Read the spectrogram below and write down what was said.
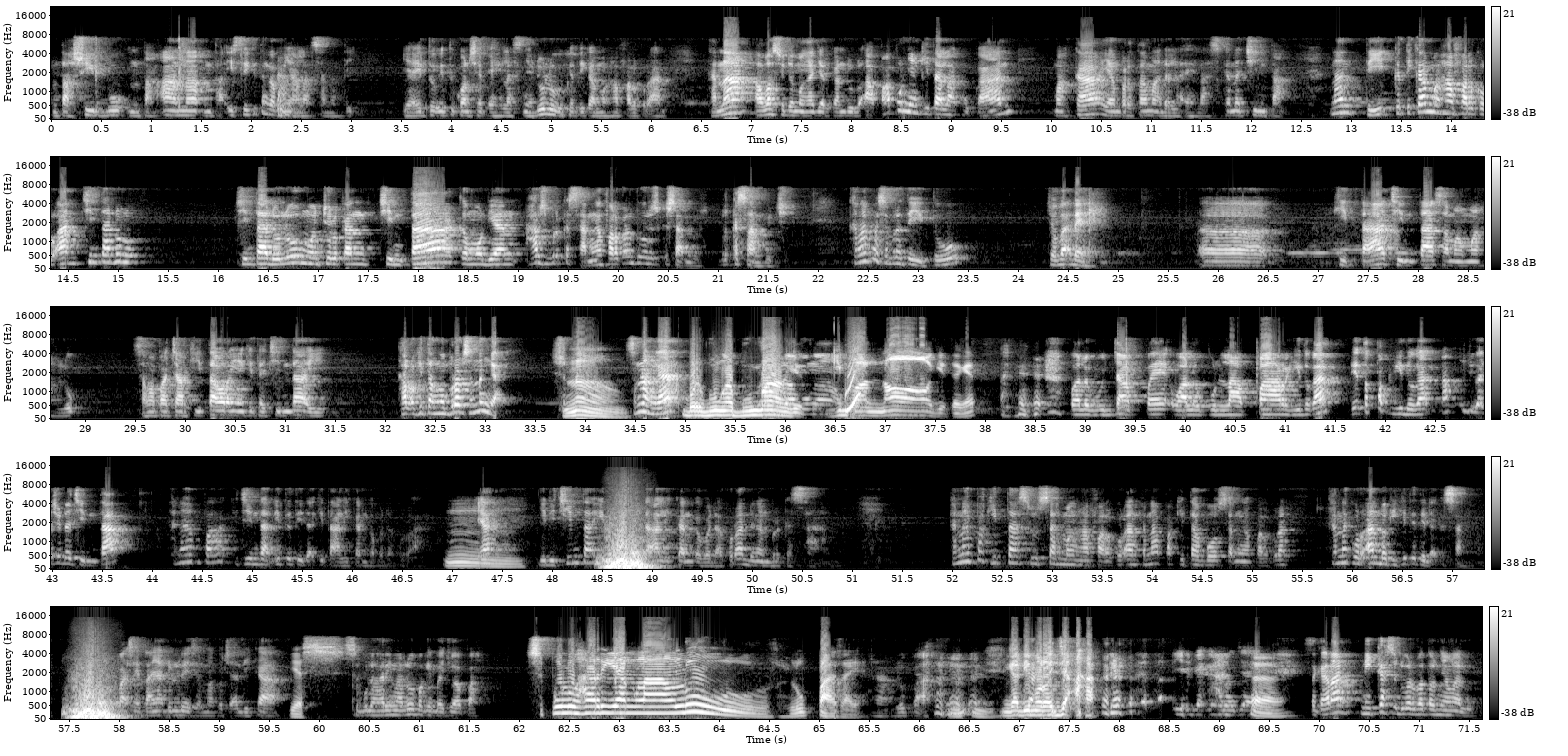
Entah sibuk, entah anak, entah istri kita nggak punya alasan nanti. Ya itu itu konsep ikhlasnya dulu ketika menghafal Quran. Karena Allah sudah mengajarkan dulu apa pun yang kita lakukan, maka yang pertama adalah ikhlas karena cinta. Nanti ketika menghafal Quran, cinta dulu. Cinta dulu munculkan cinta, kemudian harus berkesan. Menghafal Quran itu harus kesan, berkesan, Puji. Kenapa seperti itu? Coba deh, eh, kita cinta sama makhluk, sama pacar kita, orang yang kita cintai. Kalau kita ngobrol seneng nggak? Senang. Seneng kan? Berbunga-bunga gitu. Gimana gitu kan. Walaupun capek, walaupun lapar gitu kan, dia tetap gitu kan. Aku juga sudah cinta. Kenapa kecintaan itu tidak kita alihkan kepada Quran? Hmm. Ya, jadi cinta itu kita alihkan kepada Quran dengan berkesan. Kenapa kita susah menghafal Quran? Kenapa kita bosan menghafal Quran? Karena Quran bagi kita tidak kesan. Pak, saya tanya dulu deh sama Coach Andika. Yes. 10 hari lalu pakai baju apa? 10 hari yang lalu lupa saya. Nah, lupa. Mm-mm. Nggak di Murojaah. Iya, gak aja. Eh. Sekarang nikah sudah berapa tahun yang lalu?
